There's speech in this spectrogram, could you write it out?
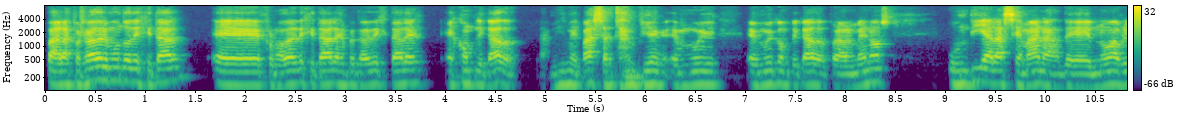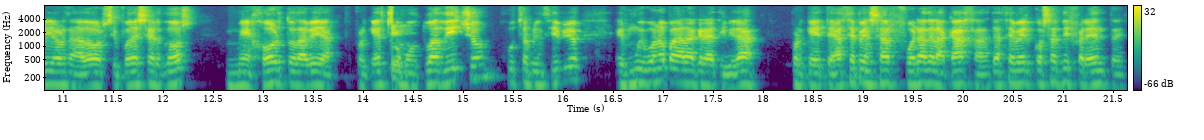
Para las personas del mundo digital, eh, formadores digitales, emprendedores digitales, es complicado. A mí me pasa también, es muy, es muy complicado, pero al menos un día a la semana de no abrir el ordenador, si puede ser dos, mejor todavía, porque esto, como tú has dicho justo al principio, es muy bueno para la creatividad, porque te hace pensar fuera de la caja, te hace ver cosas diferentes.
